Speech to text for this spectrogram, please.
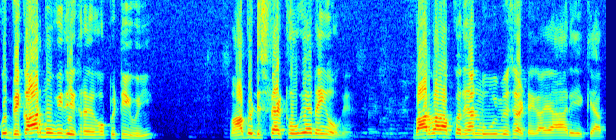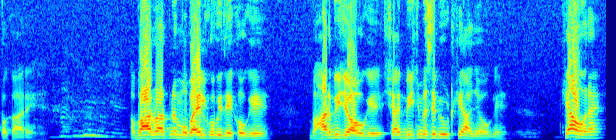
कोई बेकार मूवी देख रहे हो पिटी हुई। वहाँ पे डिस्ट्रैक्ट हो गया, नहीं हो गए बार बार आपका ध्यान मूवी में से हटेगा, यार, ये क्या पका रहे हैं? और बार बार अपने मोबाइल को भी देखोगे, बाहर भी जाओगे, शायद बीच में से भी उठ के आ जाओगे। क्या हो रहा है?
